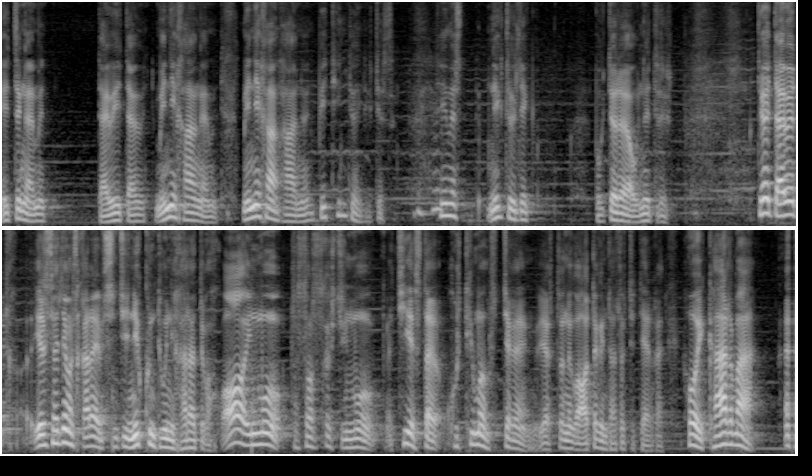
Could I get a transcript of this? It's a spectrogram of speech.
Эзэн амьд Давид Давид миний хаан амьд. Миний хаан хаан байна. Би тэнд байна гэж хэлсэн. Тиймээс нэг зүйлийг бүгдээрээ өнөөдөр Тэгээ Давид Иерусалимаас гараа явсан чинь нэг хүн түүнийг хараад байгаа. Оо энэ мүү тус урсгагч энэ мүү чи яста хүртгэмээ хүрч байгаа юм. Яста нэг одоогийн талуучд ярьгаа. Хөөе карма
